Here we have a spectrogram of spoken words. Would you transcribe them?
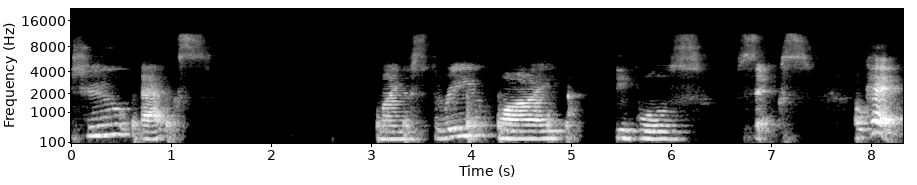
two x minus three y equals six. Okay.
